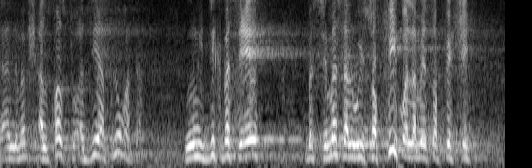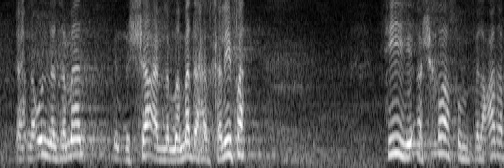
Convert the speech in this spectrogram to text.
لأن ما فيش ألفاظ تؤديها في لغتك. يقوم يديك بس إيه؟ بس مثل ويصفيه ولا ما يصفيهش إحنا قلنا زمان إن الشاعر لما مدح الخليفة فيه أشخاص في العرب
